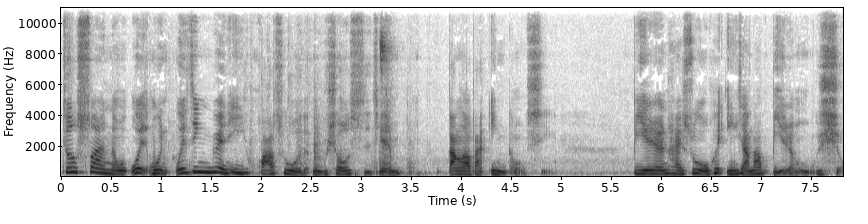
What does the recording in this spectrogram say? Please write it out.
就算了，我我我我已经愿意花出我的午休时间帮老板印东西，别人还说我会影响到别人午休，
